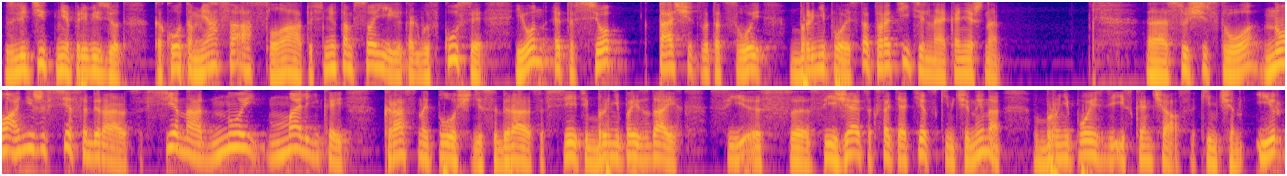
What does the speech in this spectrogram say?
взлетит, мне привезет. Какого-то мяса осла, то есть у него там свои как бы вкусы, и он это все тащит в этот свой бронепоезд. Отвратительное, конечно, э, существо, но они же все собираются, все на одной маленькой Красной площади собираются, все эти бронепоезда их съезжаются. Кстати, отец Ким Чен Ына в бронепоезде и скончался. Ким Чен Ир.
